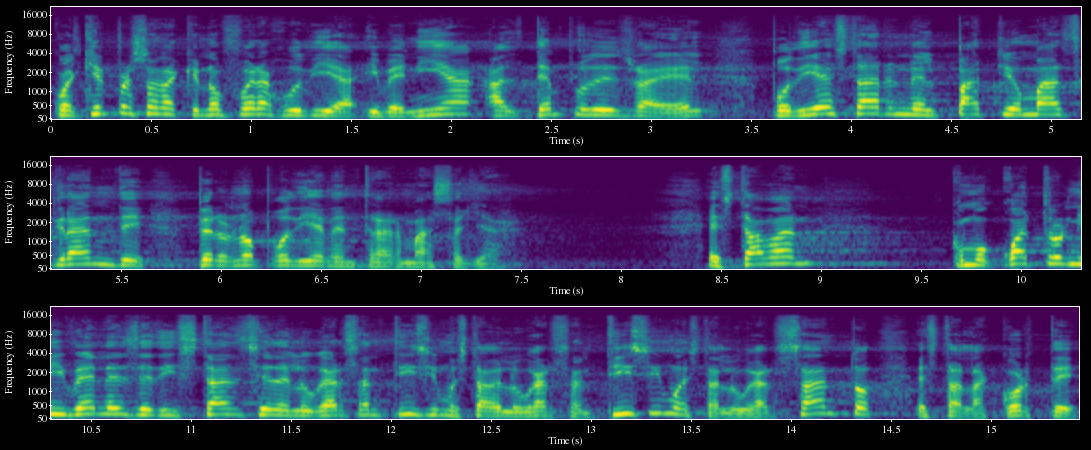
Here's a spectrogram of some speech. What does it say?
cualquier persona que no fuera judía y venía al templo de Israel podía estar en el patio más grande, pero no podían entrar más allá. Estaban como cuatro niveles de distancia del lugar santísimo. Estaba el lugar santísimo, está el lugar santo, está la corte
